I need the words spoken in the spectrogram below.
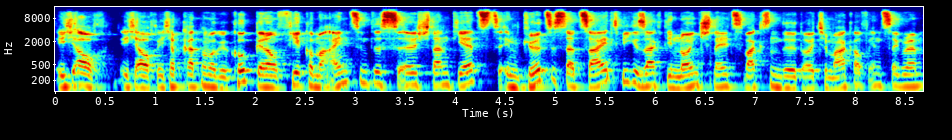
Ich auch, ich auch. Ich habe gerade nochmal geguckt, genau 4,1 sind es äh, Stand jetzt. In kürzester Zeit, wie gesagt, die neun schnellst wachsende deutsche Marke auf Instagram.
